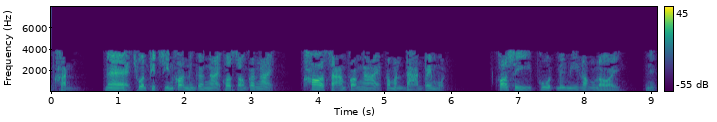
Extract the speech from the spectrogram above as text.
ำคัญแน่ชวนผิดศีลข้อหนึ่งก็ง่าย ข้อสองก็ง่าย ข้อสามก็ง่ายเพราะมันด้านไปหมด ข้อสี่พูดไม่มีร่องรอย เนี่ย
